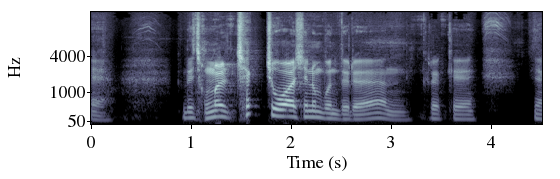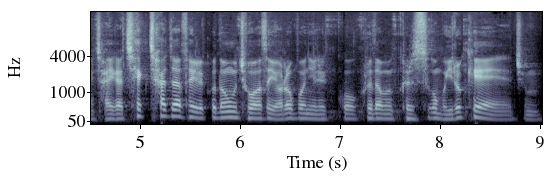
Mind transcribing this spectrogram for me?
예. 근데 정말 책 좋아하시는 분들은 그렇게 그냥 자기가 책 찾아서 읽고 너무 좋아서 여러 번 읽고 그러다 보면 글 쓰고 뭐 이렇게 좀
